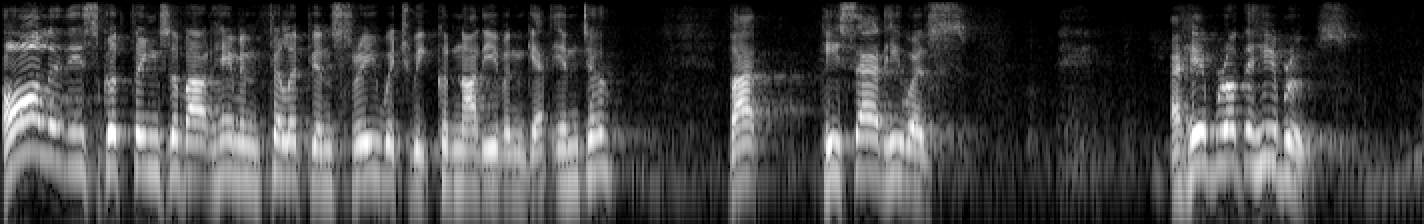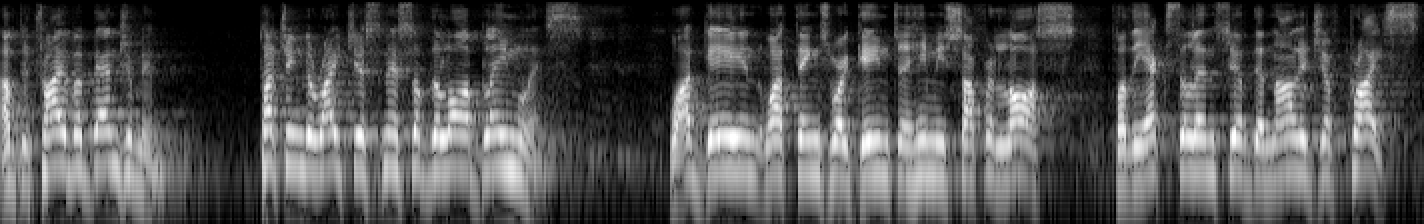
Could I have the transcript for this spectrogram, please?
all of these good things about him in Philippians 3, which we could not even get into, but he said he was a Hebrew of the Hebrews, of the tribe of Benjamin, touching the righteousness of the law blameless. What gain, what things were gained to him, he suffered loss for the excellency of the knowledge of Christ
